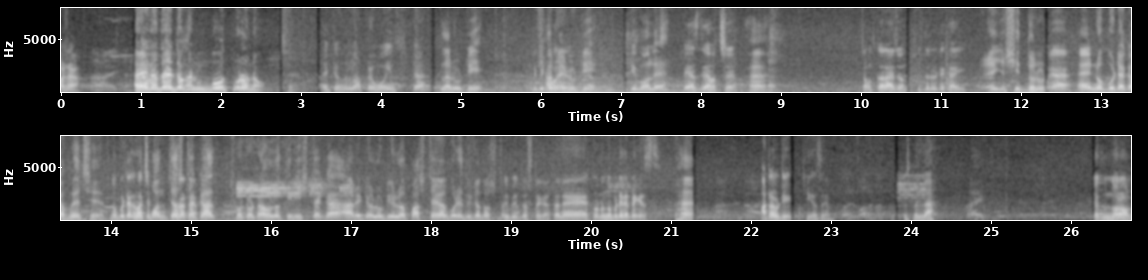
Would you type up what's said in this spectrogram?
বাসা। এটা তো এই দোকান বহুত পুরনো। এটা হলো আপনার উইন্সটা রুটি রুটি। কি বলে? পেঁয়াজ দেওয়া হচ্ছে। হ্যাঁ চমৎকার আয়োজন। সিদ্ধ রুটি খাই। এই যে সিদ্ধ রুটি। হ্যাঁ, নব্বই টাকা হয়েছে। নব্বই টাকা হচ্ছে পঞ্চাশ টাকা। ছোটটা হলো তিরিশ টাকা আর এটা রুটি হলো পাঁচ টাকা করে দুইটা দশ টাকা। দশ টাকা। তাহলে তোর নব্বই টাকা প্যাকেজ হ্যাঁ। আটা রুটি ঠিক আছে? বিসমিল্লাহ। একটু নরম।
